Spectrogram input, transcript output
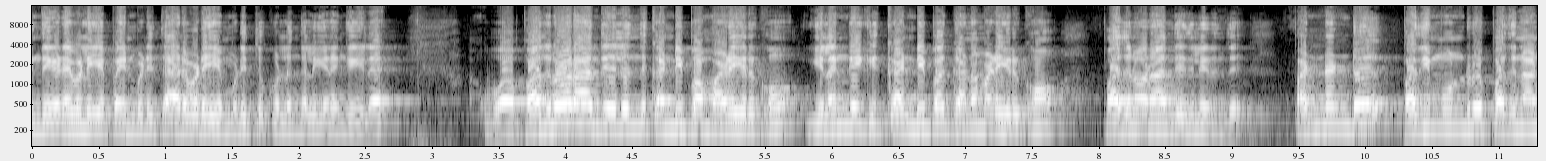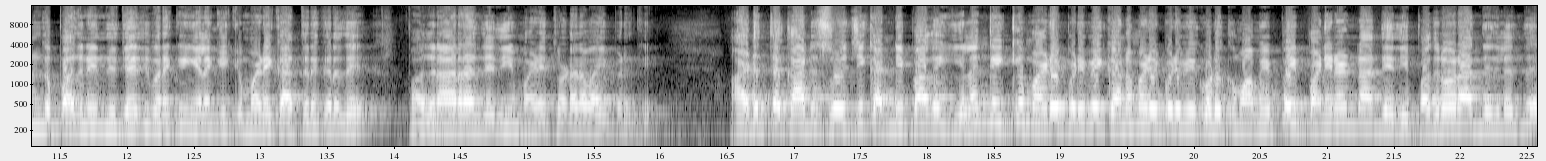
இந்த இடைவெளியை பயன்படுத்தி அறுவடையை முடித்துக் கொள்ளுங்கள் இலங்கையில். பதினோராம் தேதியிலிருந்து கண்டிப்பாக மழை இருக்கும். இலங்கைக்கு கண்டிப்பாக கனமழை இருக்கும் பதினோராம் தேதியிலிருந்து. பன்னெண்டு பதிமூன்று பதினான்கு பதினைந்து தேதி வரைக்கும் இலங்கைக்கு மழை காத்திருக்கிறது. பதினாறாம் தேதியும் மழை தொடர வாய்ப்பு இருக்குது அடுத்த காற்று சுழற்சி கண்டிப்பாக இலங்கைக்கு மழைப்பிடிவை கனமழை பிடிவை கொடுக்கும் அமைப்பை பனிரெண்டாம் தேதி பதினோராம் தேதியிலிருந்து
